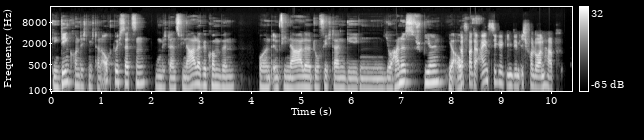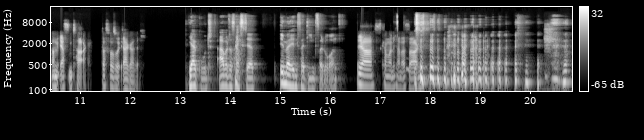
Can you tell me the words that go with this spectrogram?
Gegen den konnte ich mich dann auch durchsetzen, womit ich dann ins Finale gekommen bin. Und im Finale durfte ich dann gegen Johannes spielen. Hier auch. Das war der einzige, gegen den ich verloren habe am ersten Tag. Das war so ärgerlich. Ja, gut, aber das hast du ja immerhin verdient verloren. Ja, das kann man nicht anders sagen.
